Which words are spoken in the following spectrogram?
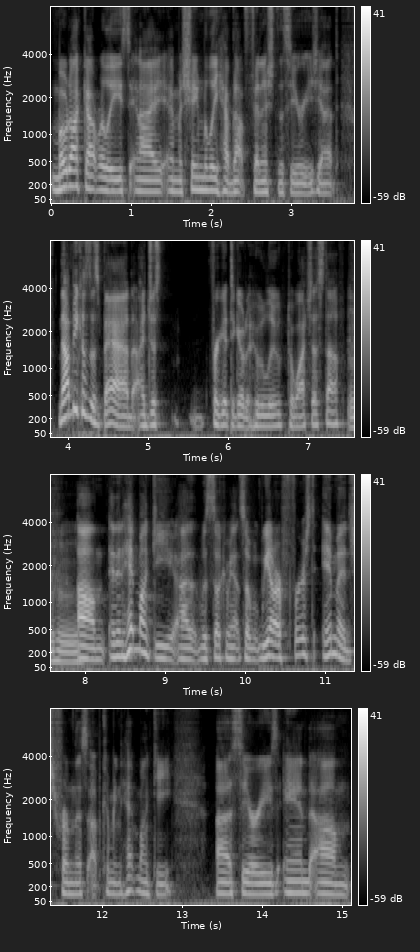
MODOK got released, and I am ashamedly have not finished the series yet. Not because it's bad. I just forget to go to Hulu to watch this stuff. Mm-hmm. Um, and then Hitmonkey uh, was still coming out, so we had our first image from this upcoming Hitmonkey uh, series, and um,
